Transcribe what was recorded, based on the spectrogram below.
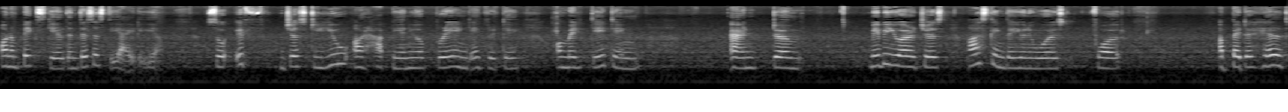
on a big scale then this is the idea. So if just you are happy and you are praying every day or meditating and um, maybe you are just asking the universe for a better health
